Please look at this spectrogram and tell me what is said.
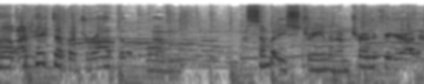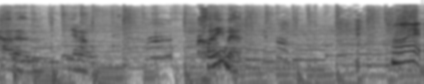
Well, I picked up a drop um, somebody's stream and I'm trying to figure out how to, you know, claim it. What?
